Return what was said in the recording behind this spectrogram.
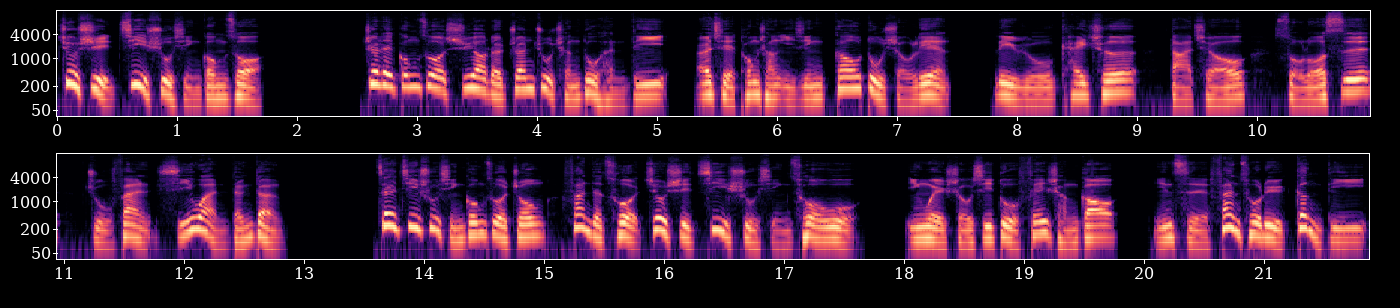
就是技术型工作。这类工作需要的专注程度很低，而且通常已经高度熟练，例如开车、打球、锁螺丝、煮饭、洗碗等等。在技术型工作中犯的错就是技术型错误，因为熟悉度非常高，因此犯错率更低。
